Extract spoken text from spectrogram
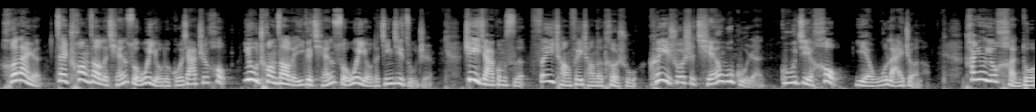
荷兰人在创造了前所未有的国家之后，又创造了一个前所未有的经济组织。这家公司非常非常的特殊，可以说是前无古人，估计后也无来者了。他拥有很多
